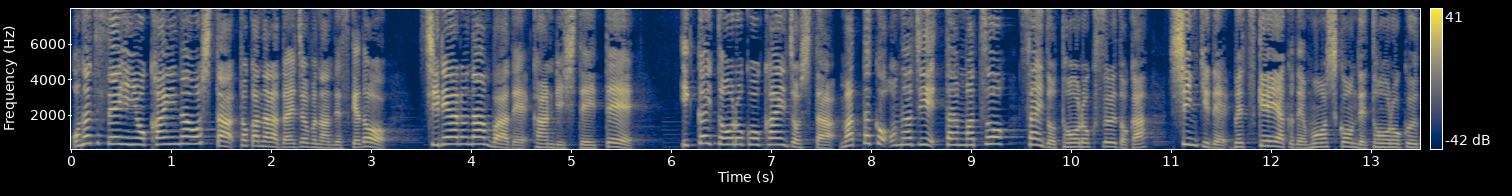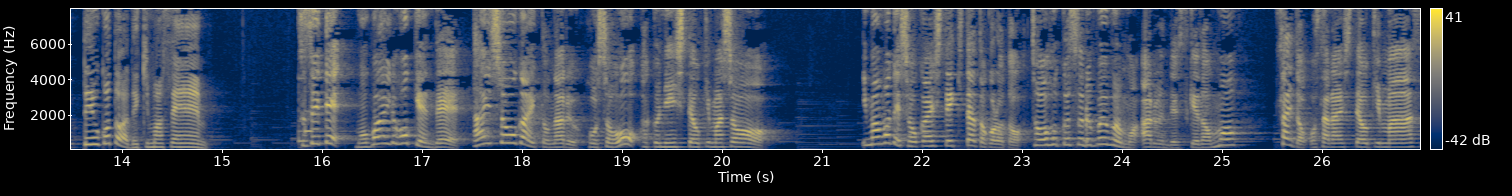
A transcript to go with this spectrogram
同じ製品を買い直したとかなら大丈夫なんですけど、シリアルナンバーで管理していて、一回登録を解除した全く同じ端末を再度登録するとか、新規で別契約で申し込んで登録っていうことはできません。続いて、モバイル保険で対象外となる保証を確認しておきましょう。今まで紹介してきたところと重複する部分もあるんですけども、再度おさらいしておきます。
